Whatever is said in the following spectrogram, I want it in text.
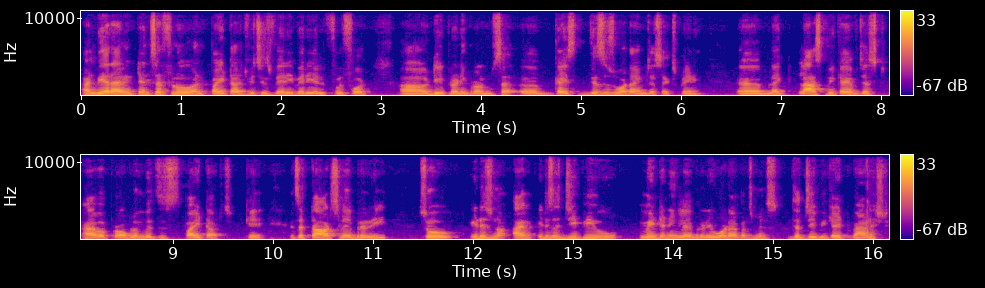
And we are having tensorflow and pytorch which is very very helpful for uh, deep learning problems. So, uh, guys this is what i'm just explaining. Uh, like last week i have just have a problem with this pytorch okay? It's a torch library. So it is not i'm it is a gpu maintaining library. What happens means the GPU get vanished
